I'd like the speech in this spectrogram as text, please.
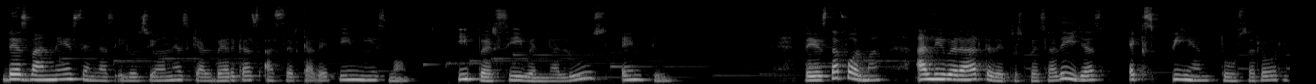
Desvanecen las ilusiones que albergas acerca de ti mismo y perciben la luz en ti. De esta forma, al liberarte de tus pesadillas, expían tus errores.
